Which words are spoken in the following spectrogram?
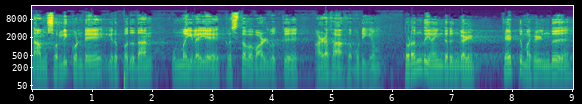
நாம் சொல்லிக்கொண்டே இருப்பதுதான் உண்மையிலேயே கிறிஸ்தவ வாழ்வுக்கு அழகாக முடியும். தொடர்ந்து இணைந்திருங்கள். கேட்டு மகிழ்ந்து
